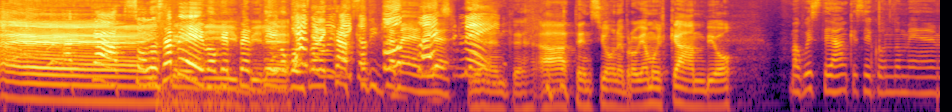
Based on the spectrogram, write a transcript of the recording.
bene. Eh, Cazzo, lo sapevo che perdevo contro le cazzo di gemelle. Niente. Ah, attenzione, proviamo il cambio. Ma queste anche secondo me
